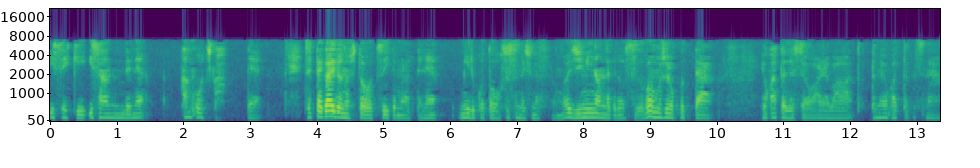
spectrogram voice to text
遺跡、遺産でね、観光地かで、絶対ガイドの人をついてもらってね、見ることをお勧めします。すごい地味なんだけど、すごい面白くって、よかったですよ、あれは。とってもよかったですね。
